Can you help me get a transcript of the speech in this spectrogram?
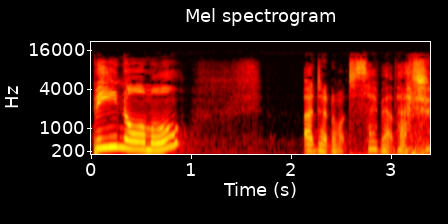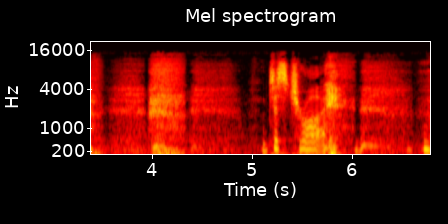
be normal, I don't know what to say about that. Just try.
